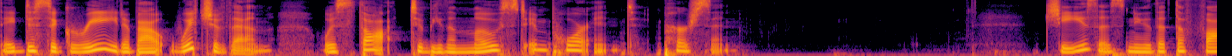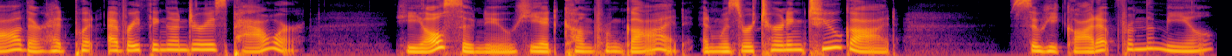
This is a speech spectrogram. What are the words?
They disagreed about which of them was thought to be the most important person. Jesus knew that the Father had put everything under his power. He also knew he had come from God and was returning to God. So he got up from the meal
